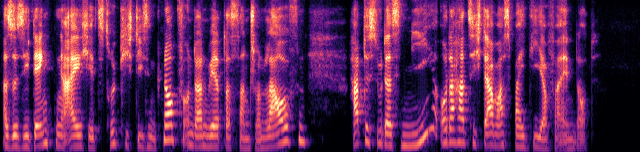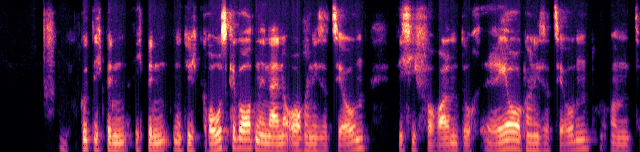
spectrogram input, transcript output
Also sie denken eigentlich, jetzt drücke ich diesen Knopf und dann wird das dann schon laufen. Hattest du das nie oder hat sich da was bei dir verändert? Gut, ich bin, ich bin natürlich groß geworden in einer Organisation, die sich vor allem durch Reorganisation und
